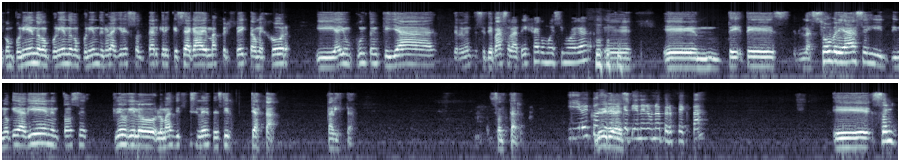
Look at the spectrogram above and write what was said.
componiendo, componiendo, componiendo y no la quieres soltar, quieres que sea cada vez más perfecta o mejor, y hay un punto en que ya de repente se te pasa la teja, como decimos acá, eh, eh, te, la sobrehaces y, no queda bien, entonces creo que lo, más difícil es decir, ya está, está lista. Soltar. ¿Y hoy consideran que tienen una perfecta? Eh, son,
